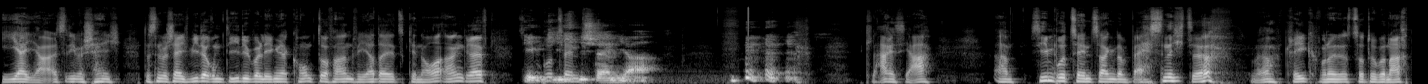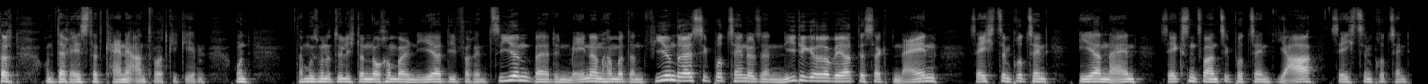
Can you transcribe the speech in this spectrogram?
eher ja. Also die wahrscheinlich, das sind wahrscheinlich wiederum die, die überlegen, ja, kommt drauf an, wer da jetzt genau angreift. 7 Prozent. ja. Klares Ja. Ähm, 7 Prozent sagen dann weiß nicht, ja. Ja, Krieg, wenn man jetzt so drüber nachdacht und der Rest hat keine Antwort gegeben. Und da muss man natürlich dann noch einmal näher differenzieren. Bei den Männern haben wir dann 34 Prozent, also ein niedrigerer Wert, der sagt Nein, 16 Prozent eher Nein, 26 Prozent Ja, 16 Prozent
